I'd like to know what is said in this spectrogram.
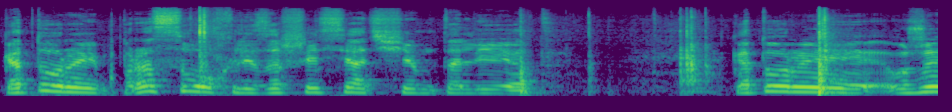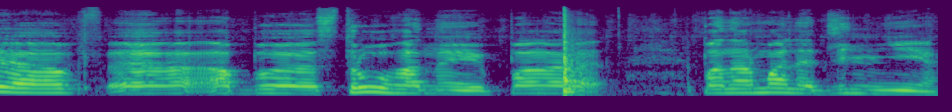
которые просохли за 60 с чем-то лет, которые уже э, обструганы по, по нормальной длине,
